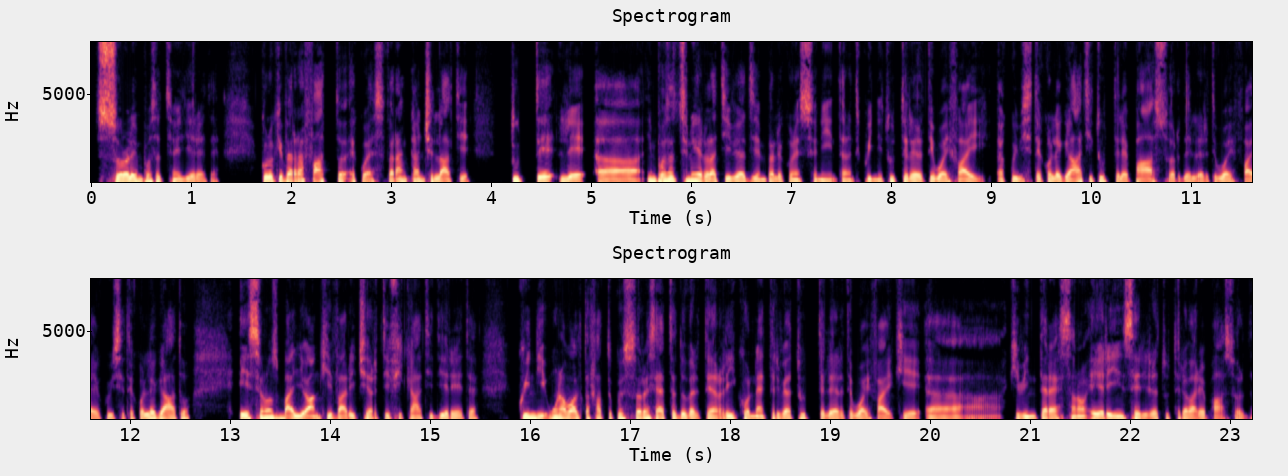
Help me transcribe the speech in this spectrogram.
solo le impostazioni di rete. Quello che verrà fatto è questo, verranno cancellati tutte le uh, impostazioni relative ad esempio alle connessioni internet, quindi tutte le reti wifi a cui vi siete collegati, tutte le password delle reti wifi a cui siete collegato e se non sbaglio anche i vari certificati di rete. Quindi una volta fatto questo reset dovrete riconnettervi a tutte le reti wifi che, uh, che vi interessano e reinserire tutte le varie password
